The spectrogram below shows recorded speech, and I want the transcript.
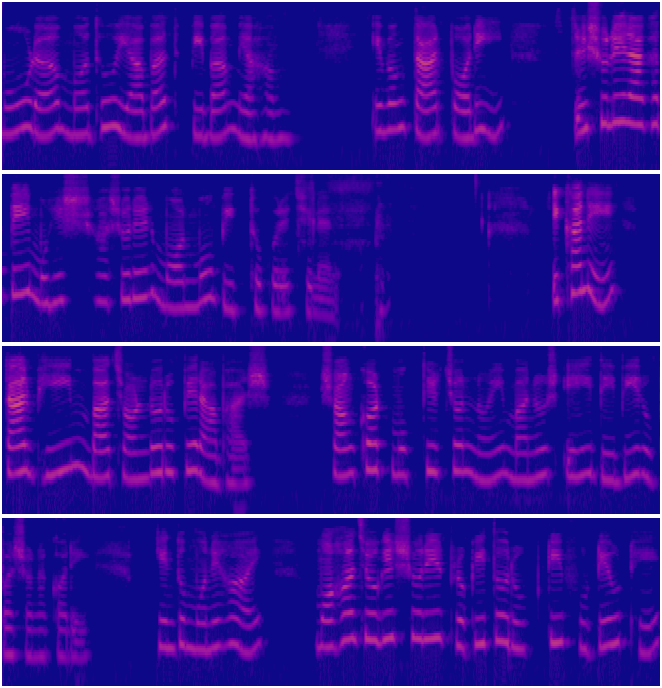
মূঢ় মধু ইয়াবৎ পিবাম্যাহম এবং তারপরই ত্রিশূলের আঘাতে মহিষাসুরের মর্ম বিদ্ধ করেছিলেন। এখানে তার ভীম বা চণ্ডরূপের আভাস, সংকট মুক্তির জন্যই মানুষ এই দেবীর উপাসনা করে। কিন্তু মনে হয় মহাযোগেশ্বরীর প্রকৃত রূপটি ফুটে ওঠে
